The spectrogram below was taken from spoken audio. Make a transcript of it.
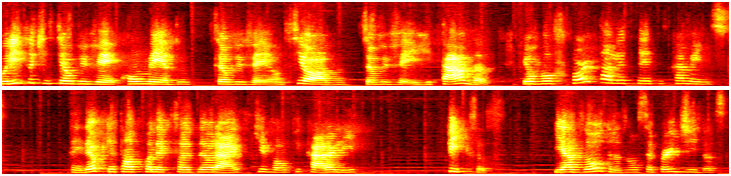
Por isso que se eu viver com medo, se eu viver ansiosa, se eu viver irritada, eu vou fortalecer esses caminhos. Entendeu? Porque são as conexões neurais que vão ficar ali fixas. E as outras vão ser perdidas.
